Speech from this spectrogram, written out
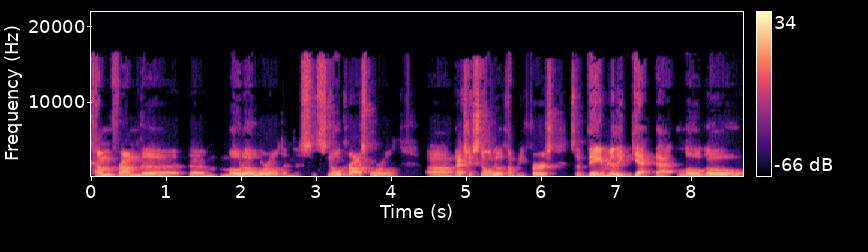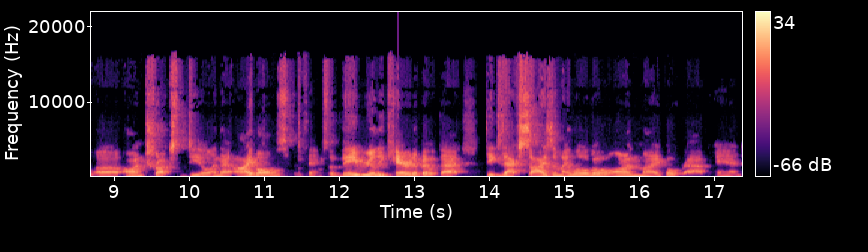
come from the the moto world and the snowcross world um, actually a snowmobile company first. So they really get that logo uh, on trucks deal and that eyeballs thing. So they really cared about that, the exact size of my logo on my boat wrap and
